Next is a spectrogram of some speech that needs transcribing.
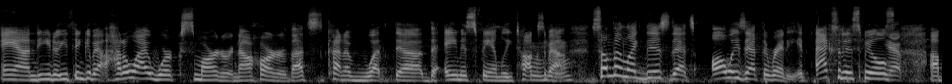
And you know, you think about how do I work smarter, not harder? That's kind of what the, the Amos family talks about. Something like this that's always at the ready. An accident spills, Yep. a,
